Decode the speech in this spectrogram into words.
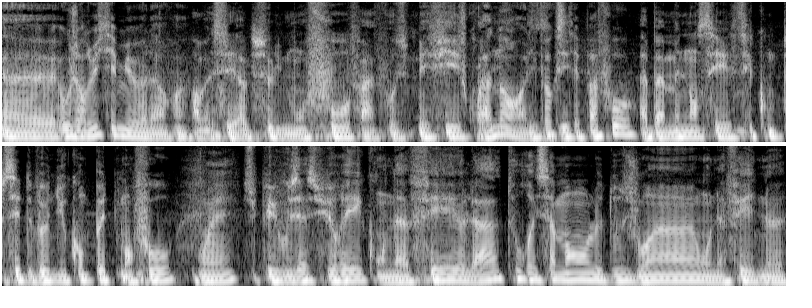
Euh, Aujourd'hui c'est mieux alors. Ah bah, c'est absolument faux. Enfin, faut se méfier, je crois. Ah non, à l'époque c'était pas faux. Ah bah maintenant c'est c'est com- c'est devenu complètement faux. Ouais. Je peux vous assurer qu'on a fait là tout récemment le 12 juin, on a fait une,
